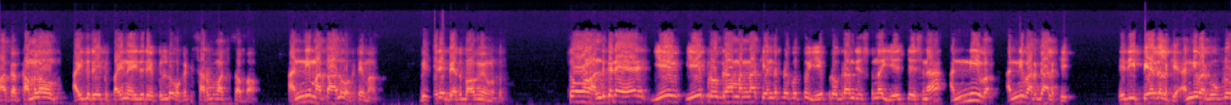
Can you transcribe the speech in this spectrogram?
మాకు కమలం ఐదు రేకు పైన ఐదు రేకుల్లో ఒకటి సర్వమత స్వభావం అన్ని మతాలు ఒకటే మాకు. వేరే భేదభావమే ఉండదు. సో అందుకనే ఏ ఏ ప్రోగ్రాం అన్నా కేంద్ర ప్రభుత్వం ఏ ప్రోగ్రాం తీసుకున్నా ఏ చేసినా అన్ని అన్ని వర్గాలకి ఇది పేదలకి అన్ని వర్గం ఇప్పుడు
